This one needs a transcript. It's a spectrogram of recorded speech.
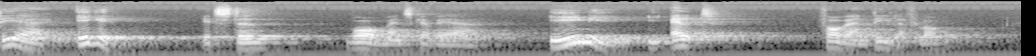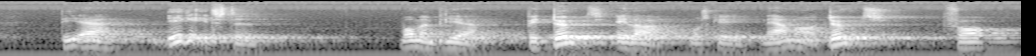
det er ikke et sted, hvor man skal være enige i alt for at være en del af flokken. Det er ikke et sted, hvor man bliver bedømt eller måske nærmere dømt for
